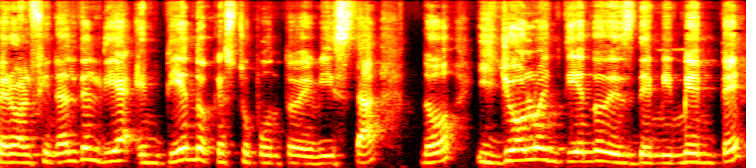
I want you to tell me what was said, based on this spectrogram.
pero al final del día entiendo que es tu punto de vista, ¿no? Y yo lo entiendo desde mi mente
